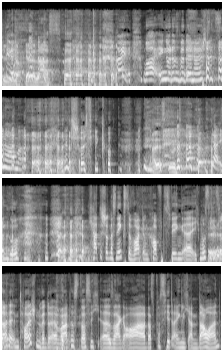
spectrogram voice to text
Ich will doch gerne Lars. Boah, Ingo, das wird dein neuer Spitzname. Entschuldigung. Alles gut. Ja, Ingo. Ich hatte schon das nächste Wort im Kopf, deswegen, äh, ich muss dich jetzt leider enttäuschen, wenn du erwartest, dass ich äh, sage, oh, das passiert eigentlich andauernd.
